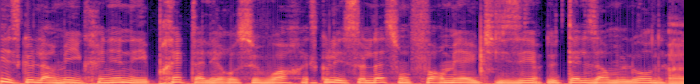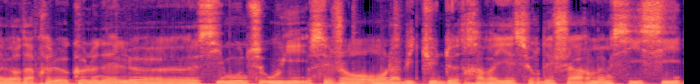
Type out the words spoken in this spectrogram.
Est-ce que l'armée ukrainienne est prête à les recevoir? Est-ce que les soldats sont formés à utiliser de telles armes lourdes? Alors d'après le colonel euh, Simons, oui, ces gens ont l'habitude de travailler sur des chars, même si ici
